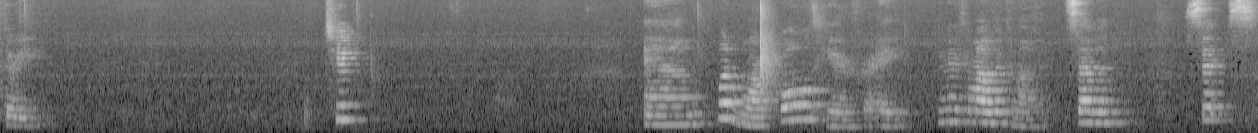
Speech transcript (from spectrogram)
Three. Two. And one more. Hold here for eight. You're going to come out of it, come out of it. Seven, six,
